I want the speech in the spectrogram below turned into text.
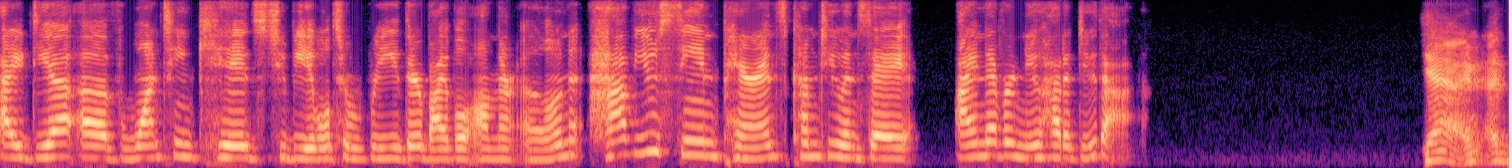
idea of wanting kids to be able to read their bible on their own have you seen parents come to you and say i never knew how to do that yeah and uh,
